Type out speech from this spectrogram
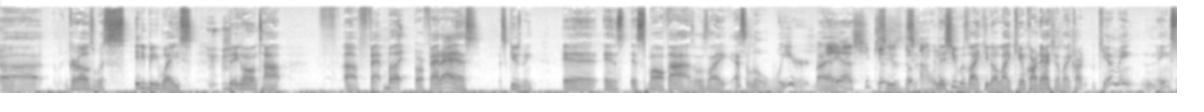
uh, girls with itty bitty waist, big on top, uh, fat butt or fat ass, excuse me, and, and, and small thighs. I was like, that's a little weird. Like, yeah, yeah, she killed. She, She, she- kind of and then she was like, you know, like Kim Kardashian. I was like, Kim ain't ain't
